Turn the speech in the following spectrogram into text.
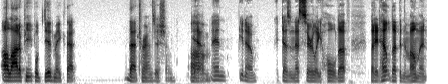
a lot of people did make that that transition. Yeah. um, and, you know, it doesn't necessarily hold up, but it held up in the moment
